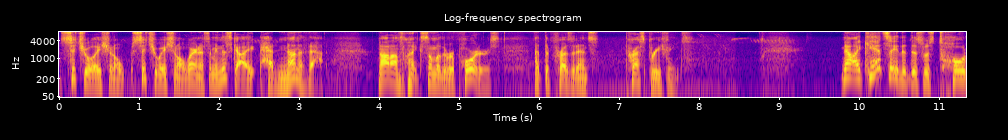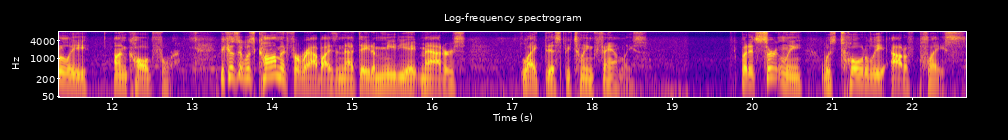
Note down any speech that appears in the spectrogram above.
situational situational awareness. I mean, this guy had none of that. Not unlike some of the reporters at the president's press briefings. Now, I can't say that this was totally uncalled for because it was common for rabbis in that day to mediate matters like this between families. But it certainly was totally out of place.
